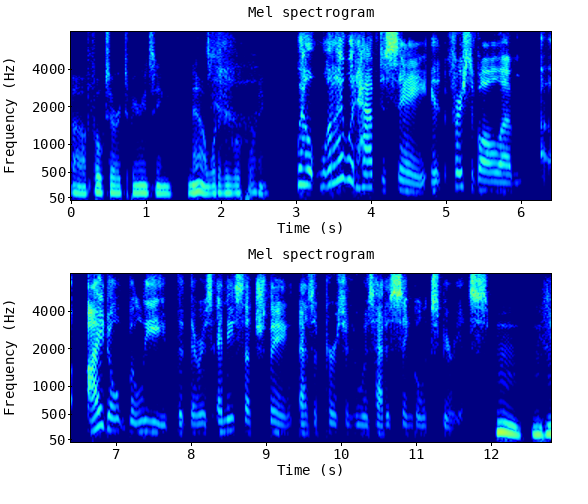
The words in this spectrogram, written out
uh, folks are experiencing now? What are they reporting? What I would have to say, is, first of all, um, uh, I don't believe that there is any such thing as a person who has had a single experience. Mm, hmm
